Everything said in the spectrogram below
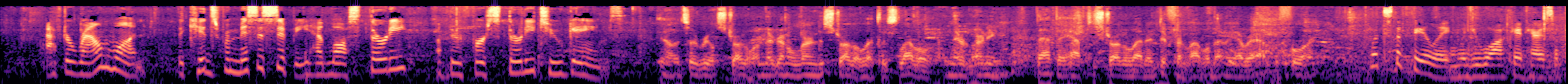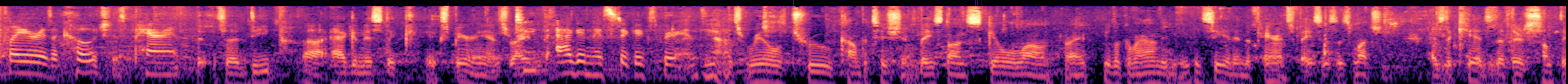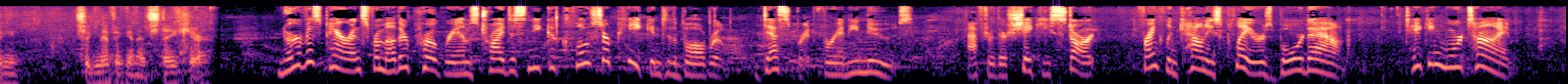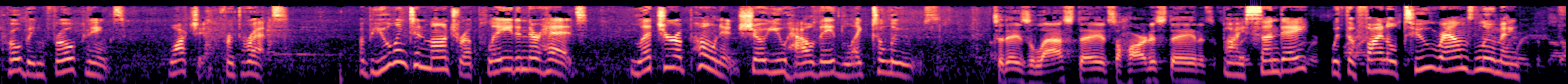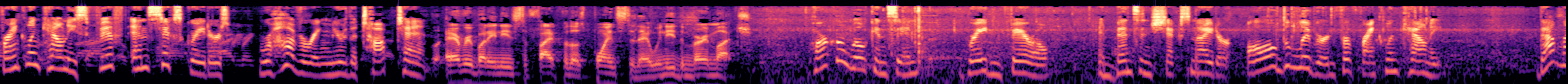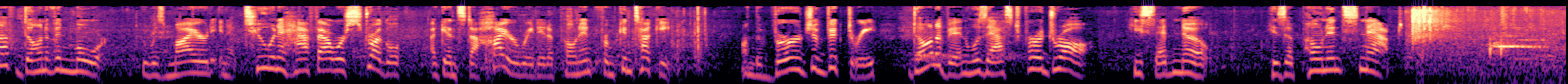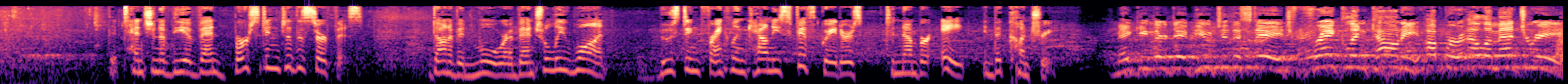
After round one, the kids from Mississippi had lost 30 of their first 32 games. You know, it's a real struggle, and they're going to learn to struggle at this level, and they're learning that they have to struggle at a different level than we ever have before. What's the feeling when you walk in here as a player, as a coach, as a parent? It's a deep, uh, agonistic experience, right? Deep agonistic experience. Yeah, it's real, true competition based on skill alone, right? You look around and you can see it in the parents' faces as much as the kids that there's something significant at stake here. Nervous parents from other programs tried to sneak a closer peek into the ballroom, desperate for any news. After their shaky start, Franklin County's players bore down, taking more time, probing for openings, watching for threats. A Bulington mantra played in their heads let your opponent show you how they'd like to lose. Today's the last day, it's the hardest day, and it's By Sunday, with the final two rounds looming, Franklin County's fifth and sixth graders were hovering near the top 10. everybody needs to fight for those points today. We need them very much. Parker Wilkinson, Braden Farrell, and Benson Scheck Snyder all delivered for Franklin County. That left Donovan Moore, who was mired in a two and a half hour struggle against a higher rated opponent from Kentucky. On the verge of victory, Donovan was asked for a draw. He said no. His opponent snapped. The tension of the event bursting to the surface. Donovan Moore eventually won, boosting Franklin County's fifth graders to number eight in the country. Making their debut to the stage, Franklin County Upper Elementary.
